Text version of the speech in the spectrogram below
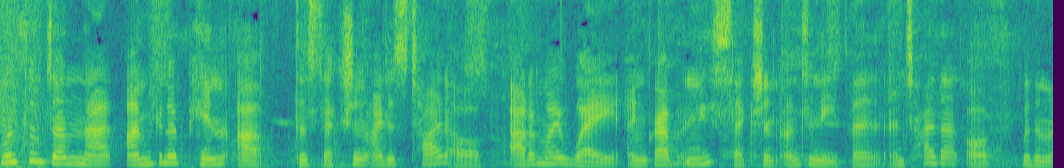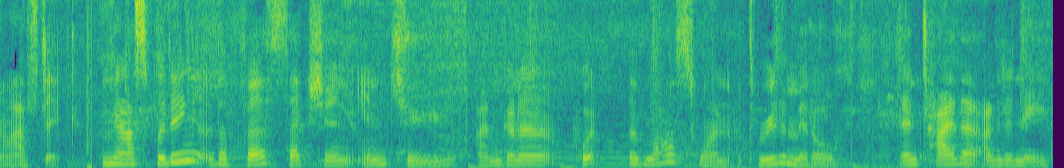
Once I've done that, I'm going to pin up the section I just tied off out of my way and grab a new section underneath it and tie that off with an elastic. Now splitting the first section in two, I'm to put the last one through the middle and tie that underneath.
